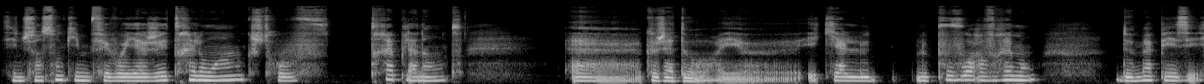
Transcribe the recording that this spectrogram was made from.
c'est une chanson qui me fait voyager très loin, que je trouve très planante, euh, que j'adore et, qui a le pouvoir vraiment de m'apaiser,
